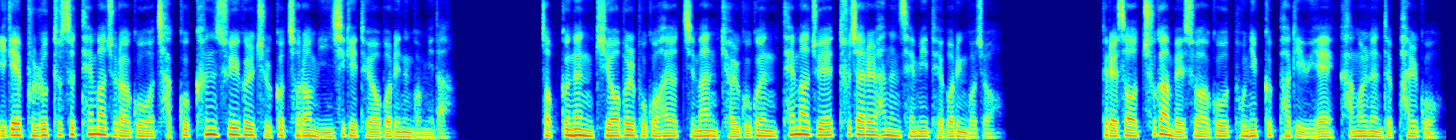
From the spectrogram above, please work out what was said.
이게 블루투스 테마주라고 자꾸 큰 수익을 줄 것처럼 인식이 되어버리는 겁니다. 접근은 기업을 보고 하였지만 결국은 테마주에 투자를 하는 셈이 돼버린 거죠. 그래서 추가 매수하고 돈입급하기 위해 강월랜드 팔고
